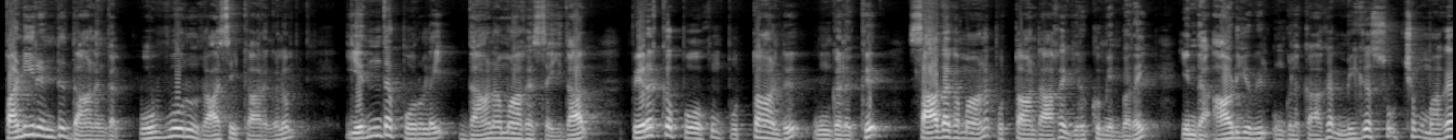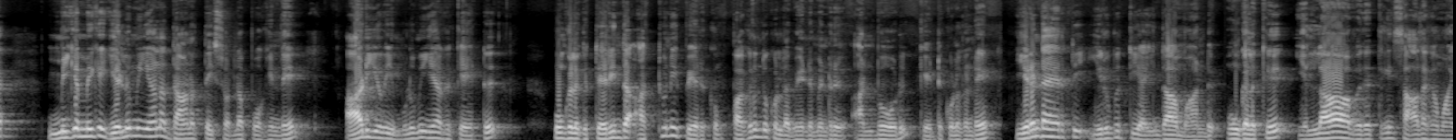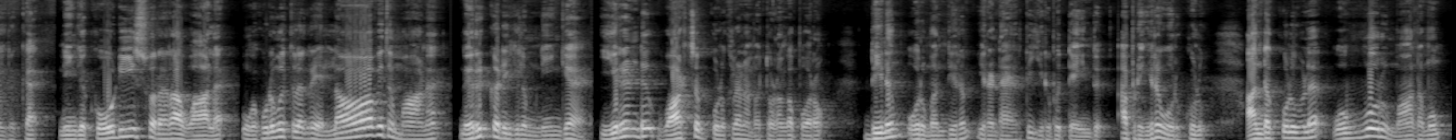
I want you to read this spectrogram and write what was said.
பனிரெண்டு தானங்கள் ஒவ்வொரு ராசிக்காரங்களும் எந்த பொருளை தானமாக செய்தால் பிறக்க போகும் புத்தாண்டு உங்களுக்கு சாதகமான புத்தாண்டாக இருக்கும் என்பதை இந்த ஆடியோவில் உங்களுக்காக மிக சூட்சமமாக மிக மிக எளிமையான தானத்தை சொல்லப் போகின்றேன். ஆடியோவை முழுமையாக கேட்டு உங்களுக்கு தெரிந்த அத்துணை பேருக்கும் பகிர்ந்து கொள்ள வேண்டும் என்று அன்போடு கேட்டுக்கொள்கின்றேன். இரண்டாயிரத்தி இருபத்தி ஐந்தாம் ஆண்டு உங்களுக்கு எல்லா விதத்திலையும் சாதகமாக இருக்க நீங்க கோடீஸ்வரரா வாழ உங்க குடும்பத்தில் இருக்கிற எல்லா விதமான நெருக்கடிகளும் நீங்க இரண்டு வாட்ஸ்அப் குழுக்களை நம்ம தொடங்க போறோம். தினம் ஒரு மந்திரம் இரண்டாயிரத்தி இருபத்தி ஐந்து அப்படிங்கிற ஒரு குழு. அந்த குழுவில் ஒவ்வொரு மாதமும்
